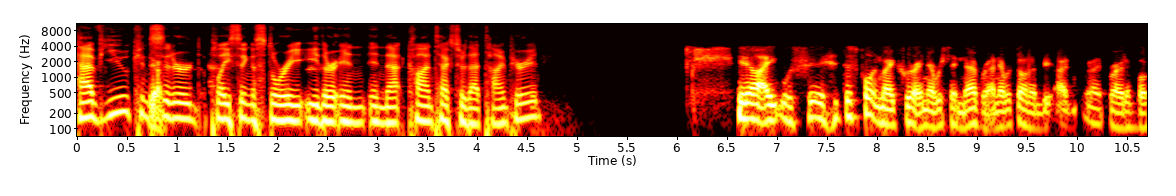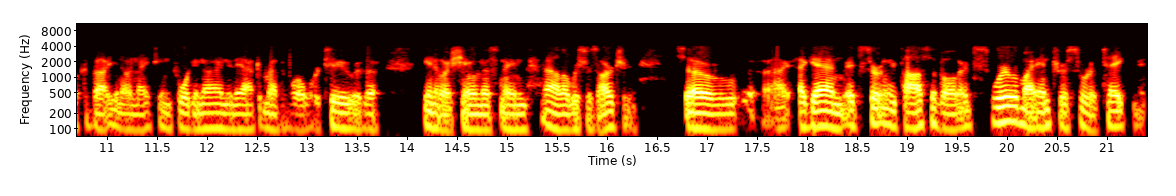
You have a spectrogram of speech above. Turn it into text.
Have you considered yeah. placing a story either in in that context or that time period? You know, I was at this point in my career. I never say never. I never thought I'd, be, I'd write a book about you know 1949 and the aftermath of World War II with a you know a Seamus named Aloysius Archer. So I, again, it's certainly possible. It's where my interests sort of take me.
